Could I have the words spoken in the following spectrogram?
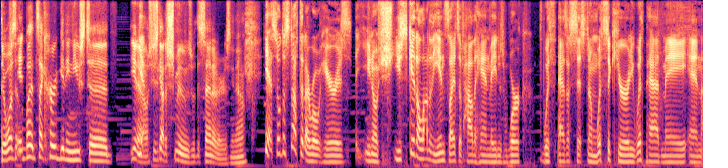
there wasn't, It- but it's like her getting used to, you know, Yeah. she's got to schmooze with the senators. You know, Yeah, so the stuff that I wrote here is, you know, sh- you get a lot of the insights of how the handmaidens work with as a system, with security, with Padme, and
